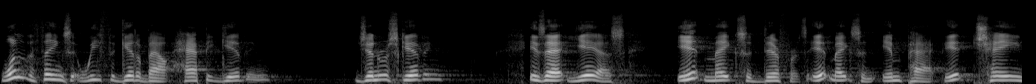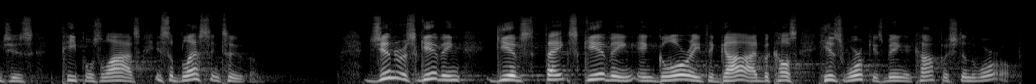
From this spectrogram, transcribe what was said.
One of the things that we forget about happy giving, generous giving, is that yes, it makes a difference. It makes an impact. It changes people's lives. It's a blessing to them. Generous giving gives thanksgiving and glory to God because His work is being accomplished in the world.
